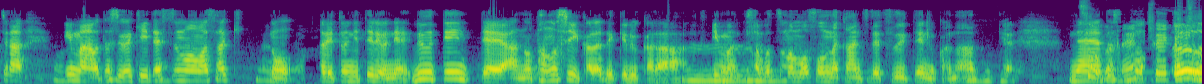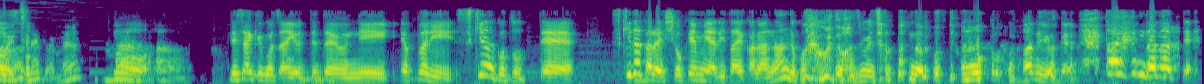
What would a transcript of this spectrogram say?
じゃあ、今私が聞いた質問はさっきのあれと似てるよね。ルーティンってあの楽しいからできるからう、ん。今、サボ妻もそんな感じで続いてるのかなって。そう。ね。生活の一部だね。で、さっきこちゃん言ってたように、やっぱり好きなことって、好きだから一生懸命やりたいから、なんでこんなことを始めちゃったんだろうって思うこともあるよね。大変だなって。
